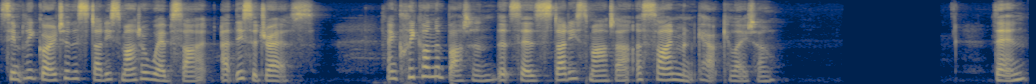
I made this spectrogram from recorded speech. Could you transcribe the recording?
Simply go to the Study Smarter website at this address and click on the button that says Study Smarter Assignment Calculator. Then,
